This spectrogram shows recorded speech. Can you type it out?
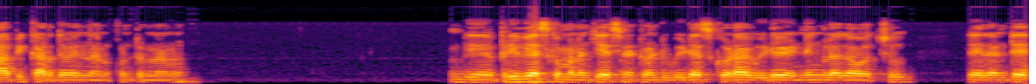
టాపిక్ అర్థమైంది అనుకుంటున్నాను. ప్రీవియస్గా మనం చేసినటువంటి వీడియోస్ కూడా వీడియో ఎండింగ్లో కావచ్చు లేదంటే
